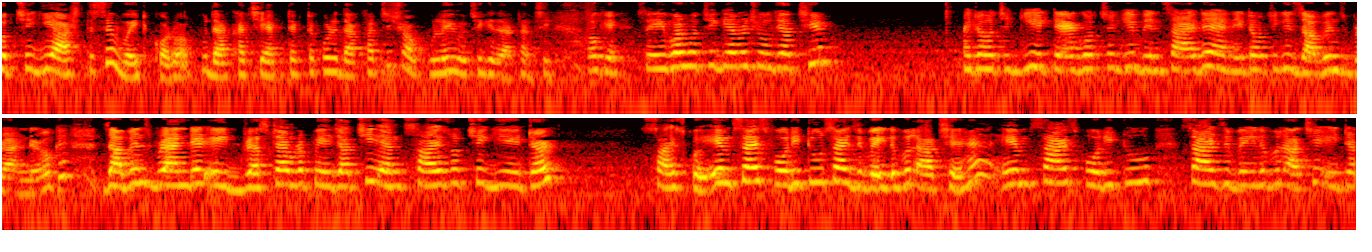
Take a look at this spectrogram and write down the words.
হচ্ছে গিয়ে আসতেছে। ওয়েট করো আপু দেখাচ্ছি, একটা একটা করে দেখাচ্ছি, সবগুলোই হচ্ছে গিয়ে দেখাচ্ছি। ওকে তো এবার হচ্ছে গিয়ে আমরা চলে যাচ্ছি। এটা হচ্ছে গিয়ে ট্যাগ হচ্ছে গিয়ে বিন সাইডে এন্ড এটা হচ্ছে গিয়ে জাবেন্স ব্র্যান্ডের ওকে জাবেন্স ব্র্যান্ডের এই ড্রেসটা আমরা পেয়ে যাচ্ছি এন্ড সাইজ হচ্ছে গিয়ে এটার সাইজ কই M size forty two size available আছে হ্যাঁ? M size forty two size available আছে। এটা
